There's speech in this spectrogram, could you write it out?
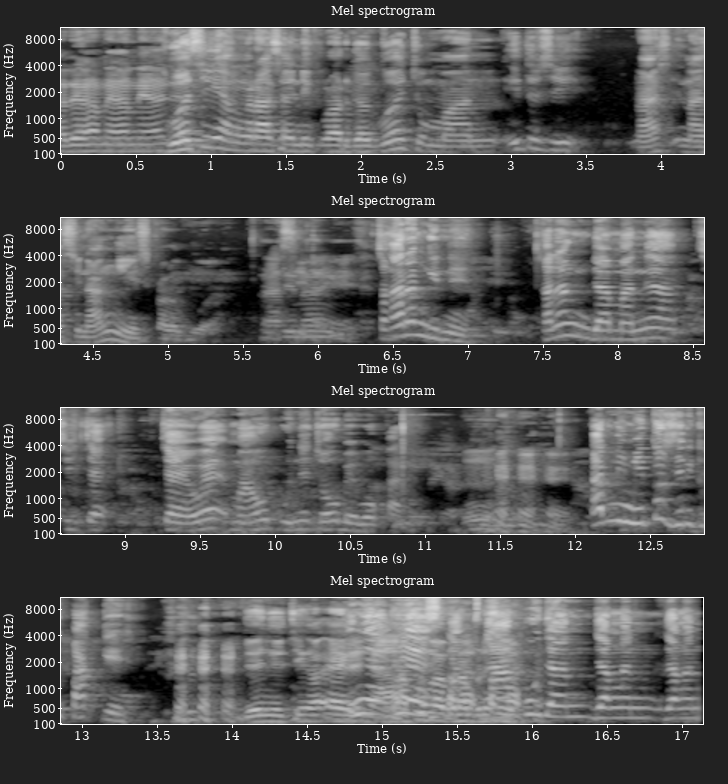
ada yang aneh-aneh aja. Gue sih yang ngerasain di keluarga gue cuman itu sih nasi, nasi nangis kalau gue nasi nangis. sekarang gini sekarang zamannya si ce- cewek mau punya cowok bewokan kan ini mitos jadi kepake dia nyuci nggak eh Iya, aku iya, nggak pernah stop, bersih sapu jangan jangan jangan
